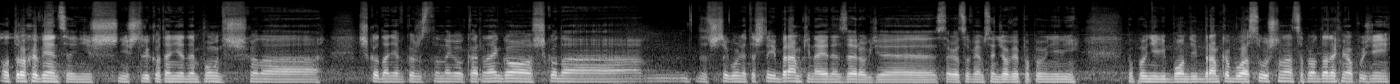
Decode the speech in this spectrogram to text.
o trochę więcej niż, niż tylko ten jeden punkt. Szkoda, szkoda niewykorzystanego karnego, szkoda mm, szczególnie też tej bramki na 1-0, gdzie z tego co wiem sędziowie popełnili, popełnili błąd i bramka była słuszna. Co prawda Lech miał później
